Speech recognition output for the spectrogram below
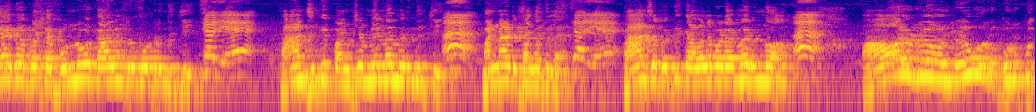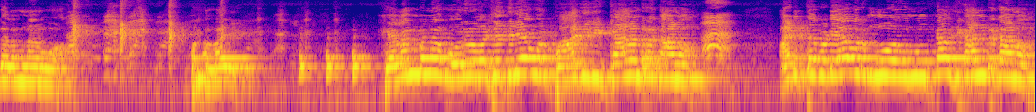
ஏகப்பட்ட பொண்ணுவ காலண்டர் போட்டிருந்துச்சு. டான்ஸுக்கு பஞ்சமே இல்லாம இருந்துச்சு. மன்னாடி சங்கத்துல. டான்ஸை பத்தி கவலைப்படாம இருந்தோம். ஆ, ஆல்ரவுண்டர் ஒரு குரூப்பு கிளம்புனானுவோம் சொன்ன மாதிரி. கிளம்புன ஒரு வருஷத்திலேயே ஒரு பாதி காலண்டரை காணும். அடுத்தபடியா ஒரு முக்காவாசி காலண்டர் காணும்.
